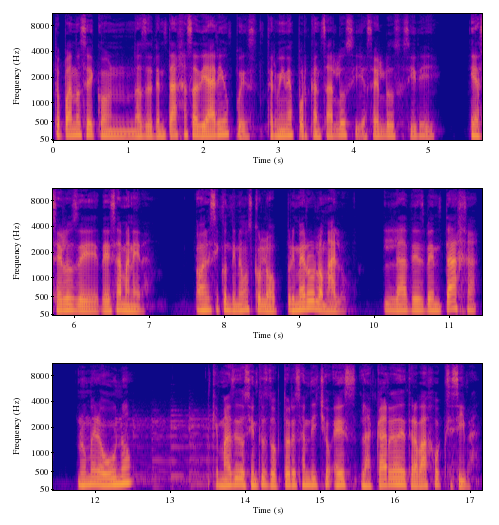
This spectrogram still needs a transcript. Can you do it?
topándose con las desventajas a diario, pues termina por cansarlos y hacerlos así de... y hacerlos de, de esa manera. Ahora sí continuamos con lo primero, lo malo. La desventaja número uno que más de 200 doctores han dicho es la carga de trabajo excesiva.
